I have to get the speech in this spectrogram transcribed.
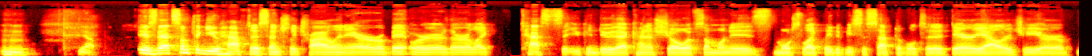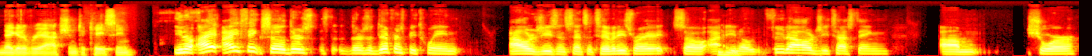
mm-hmm. yeah is that something you have to essentially trial and error a bit or are there like tests that you can do that kind of show if someone is most likely to be susceptible to dairy allergy or negative reaction to casein you know i i think so there's there's a difference between allergies and sensitivities right so mm-hmm. I, you know food allergy testing um sure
